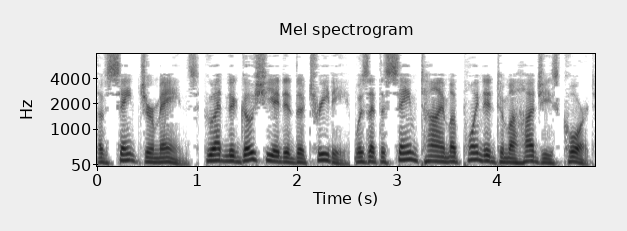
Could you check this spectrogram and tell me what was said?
of St Germains, who had negotiated the treaty, was at the same time appointed to Mahaji's court.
